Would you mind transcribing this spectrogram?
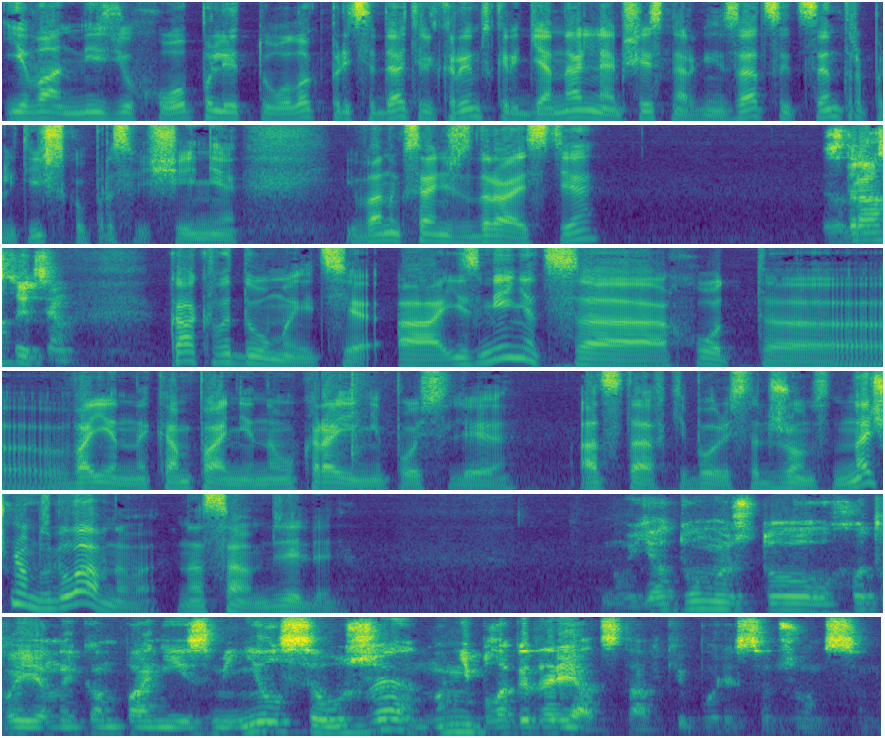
Иван Мизюхо, политолог, председатель Крымской региональной общественной организации Центра политического просвещения. Иван Александрович, здрасте. Здравствуйте. Как вы думаете, а изменится ход э, военной кампании на Украине после отставки Бориса Джонсона? Начнем с главного, на самом деле. Ну, я думаю, что ход военной кампании изменился уже, но не благодаря отставке Бориса Джонсона.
